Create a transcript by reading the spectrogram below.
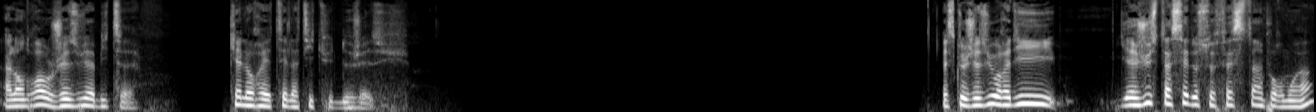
à l'endroit où Jésus habitait, quelle aurait été l'attitude de Jésus? Est-ce que Jésus aurait dit, il y a juste assez de ce festin pour moi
